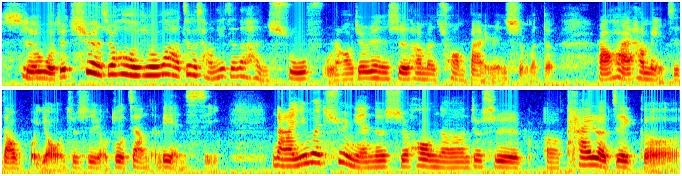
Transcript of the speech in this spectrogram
所以我就去了之后就哇，这个场地真的很舒服，然后就认识他们创办人什么的，然后后来他们也知道我有就是有做这样的练习。那因为去年的时候呢，就是呃开了这个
